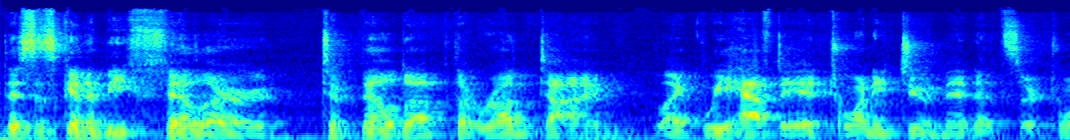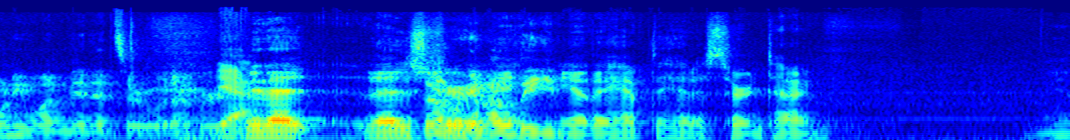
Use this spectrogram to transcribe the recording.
This is going to be filler to build up the runtime. Like, we have to hit 22 minutes or 21 minutes or whatever. Yeah. I mean, that that is So true. we're gonna They- leave- Yeah, they have to hit a certain time. Yeah,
